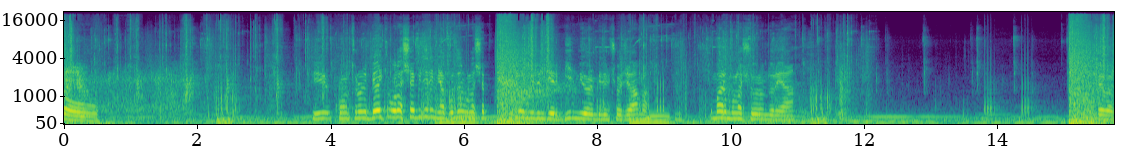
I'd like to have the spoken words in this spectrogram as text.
Oo. Bir kontrolü belki ulaşabilirim ya buradan ulaşabiliyor muydum geri bilmiyorum bizim çocuğa ama umarım ulaşıyorumdur ya. Şuraya bak.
